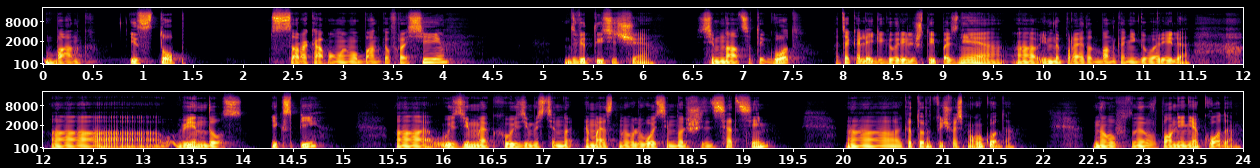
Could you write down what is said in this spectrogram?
банк из топ 40, по-моему, банков России, 2017 год, хотя коллеги говорили, что и позднее, а, именно про этот банк они говорили, а, Windows XP, а, уязвимая к уязвимости MS 08067, а, которая 2008 года, на выполнение кода.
